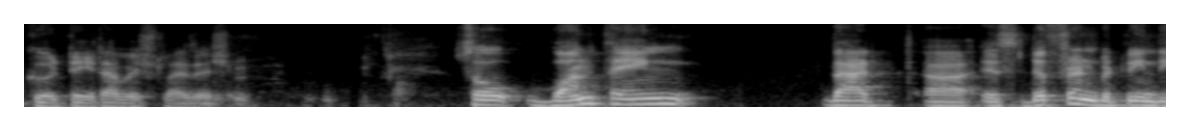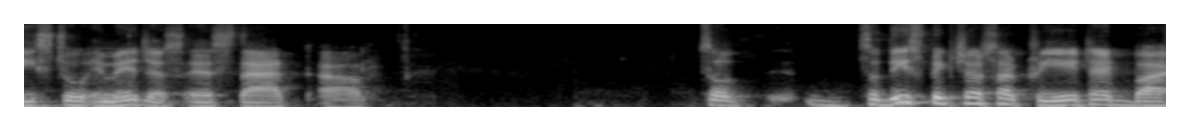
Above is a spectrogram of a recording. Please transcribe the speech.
good data visualization. So one thing that uh, is different between these two images is that uh, so so these pictures are created by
